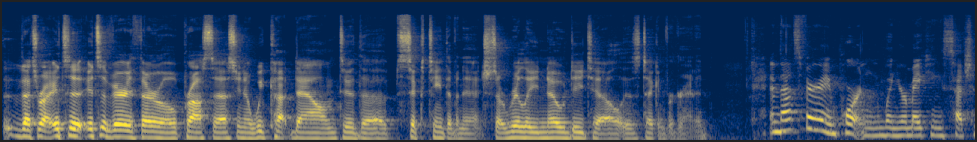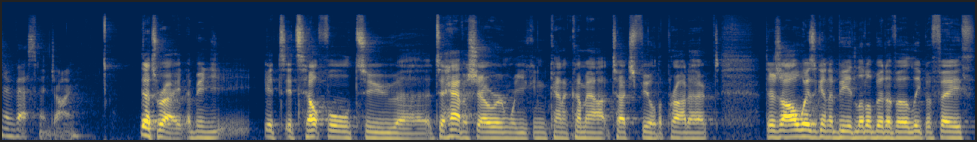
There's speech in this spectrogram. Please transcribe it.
That's right. It's a it's a very thorough process. You know, we cut down to the 16th of an inch, so really no detail is taken for granted. And that's very important when you're making such an investment, John. That's right. I mean, it's it's helpful to uh, to have a showroom where you can kind of come out, touch, feel the product. There's always going to be a little bit of a leap of faith,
